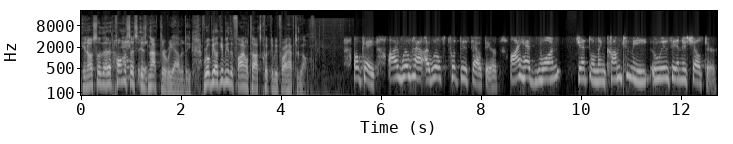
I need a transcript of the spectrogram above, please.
you know, so that homelessness exactly. is not the reality. Ruby, I'll give you the final thoughts quickly before I have to go. Okay, I will have. I will put this out there. I had one gentleman come to me who is in a shelter.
